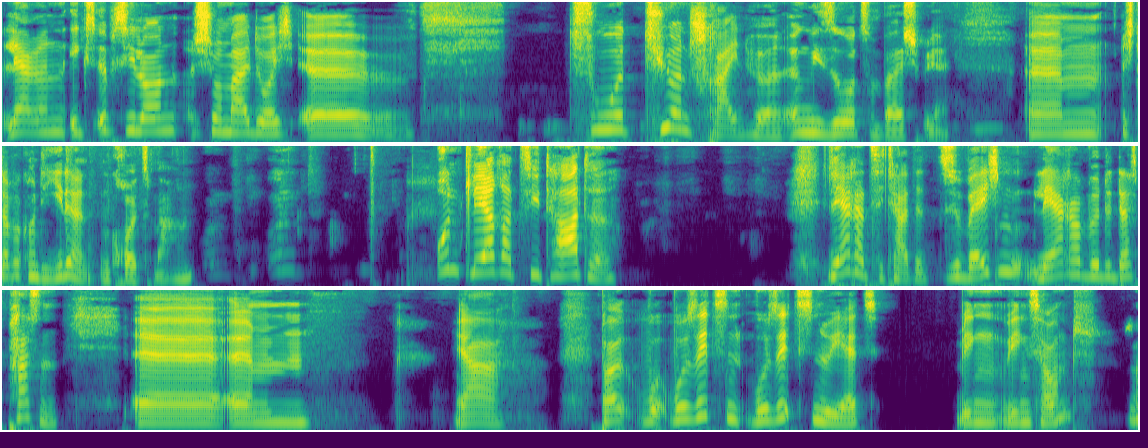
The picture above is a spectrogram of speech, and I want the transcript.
Lehrerin XY schon mal durch äh, zur Türen schreien hören? Irgendwie so zum Beispiel. Ähm, ich glaube, da konnte jeder ein Kreuz machen. Und Lehrerzitate. Lehrerzitate. Zu welchem Lehrer würde das passen? Äh, ähm, ja. Paul, wo, wo sitzen, wo sitzen du jetzt? Wegen, wegen Sound? So.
